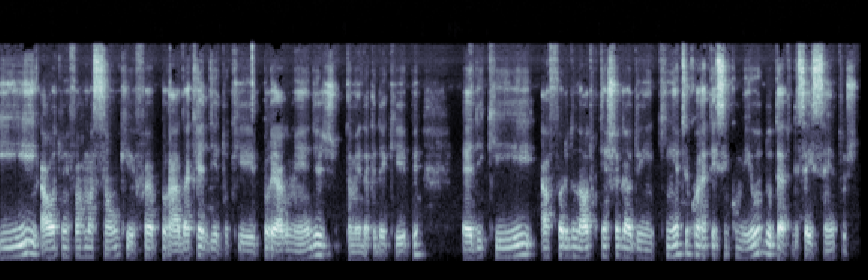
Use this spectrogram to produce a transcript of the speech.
E a última informação que foi apurada, acredito que por Iago Mendes, também daqui da equipe, é de que a folha do Náutico tinha chegado em 545 mil do teto de 600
